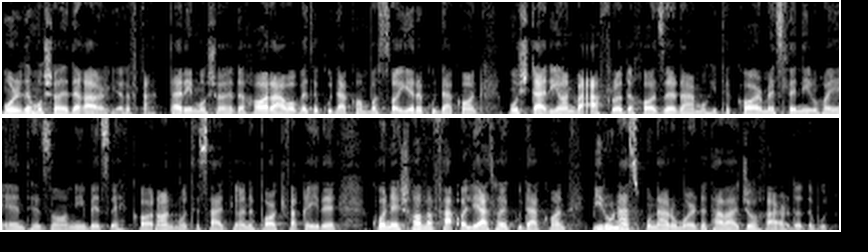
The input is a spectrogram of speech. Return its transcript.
مورد مشاهده قرار گرفتند. در این مشاهده ها روابط کودکان با سایر کودکان، مشتریان و افراد حاضر در محیط کار مثل نیروهای انتظامی، بزهکاران، متصدیان پارک و غیره کنش ها و فعالیت های کودکان بیرون از خونه رو مورد توجه قرار داده بود.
